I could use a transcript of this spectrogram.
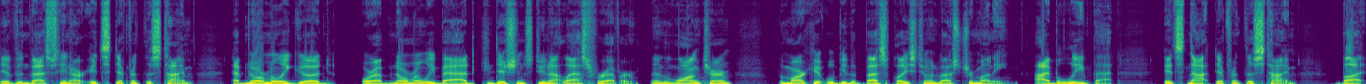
of investing are it's different this time. Abnormally good or abnormally bad conditions do not last forever. In the long term, the market will be the best place to invest your money. I believe that. It's not different this time but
